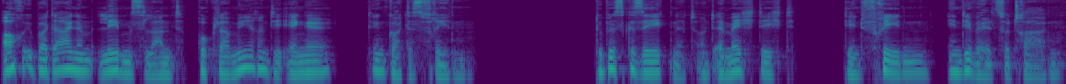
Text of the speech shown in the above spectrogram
auch über deinem Lebensland proklamieren die Engel den Gottesfrieden. Du bist gesegnet und ermächtigt, den Frieden in die Welt zu tragen.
